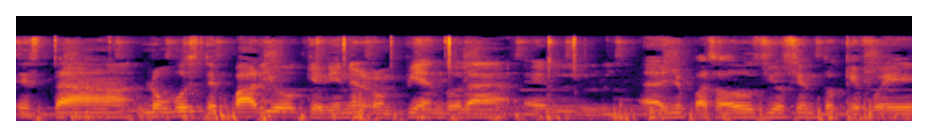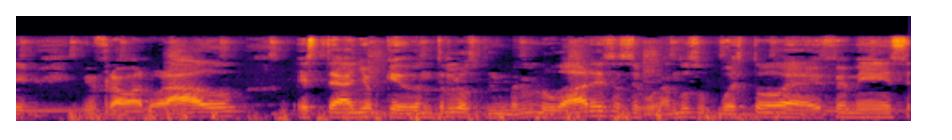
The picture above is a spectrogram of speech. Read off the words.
Está Lobo Estepario que viene rompiéndola. El, año pasado yo siento que fue infravalorado. Este año quedó entre los primeros lugares asegurando su puesto a FMS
